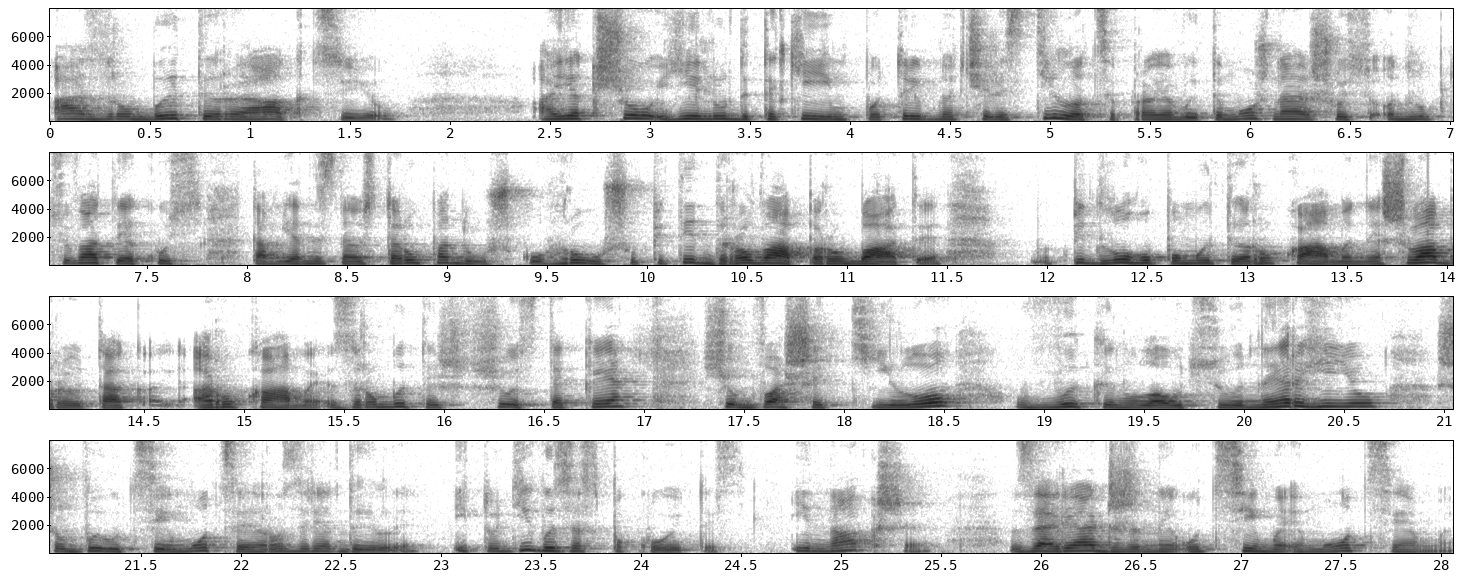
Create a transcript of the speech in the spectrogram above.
а зробити реакцію. А якщо є люди такі, їм потрібно через тіло це проявити, можна щось одлупцювати, якусь там, я не знаю, стару подушку, грушу, піти дрова порубати, підлогу помити руками, не шваброю, так, а руками, зробити щось таке, щоб ваше тіло викинуло цю енергію, щоб ви ці емоції розрядили. І тоді ви заспокоїтесь. Інакше, заряджені оціми емоціями,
